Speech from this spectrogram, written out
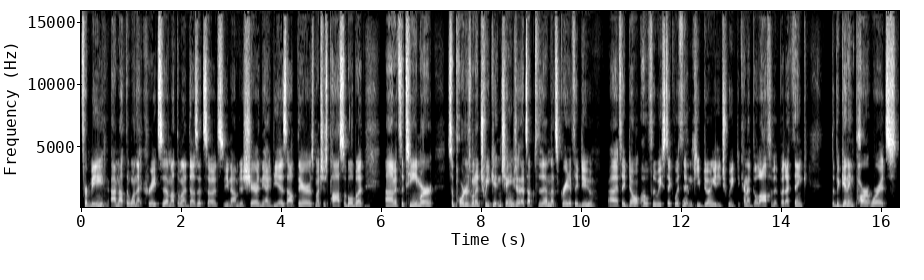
for me, I'm not the one that creates it. I'm not the one that does it. So it's, you know, I'm just sharing the ideas out there as much as possible. But um, if the team or supporters want to tweak it and change it, that's up to them. That's great if they do. Uh, if they don't, hopefully we stick with it and keep doing it each week to kind of build off of it. But I think the beginning part where it's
